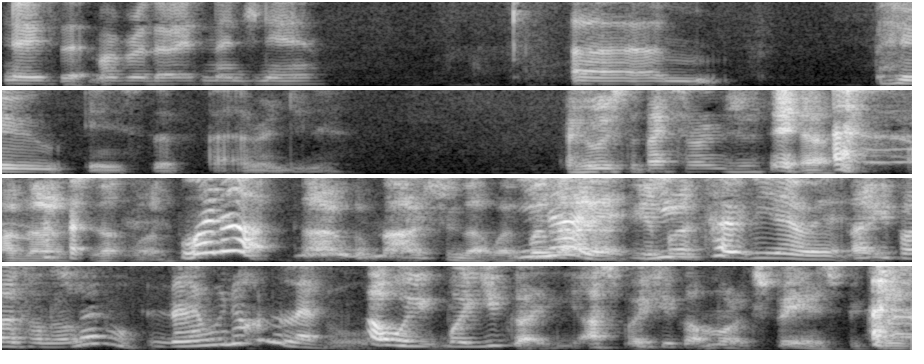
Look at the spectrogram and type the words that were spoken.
knows that my brother is an engineer. Um who is the better engineer Who is the better engineer? I'm not answering that one. Why not? No, I'm not answering that one. You But know no, it. You're You both, totally know it. no, you're both on a level. No, we're not on a level. Oh, well, well, you've got. I suppose you've got more experience because.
